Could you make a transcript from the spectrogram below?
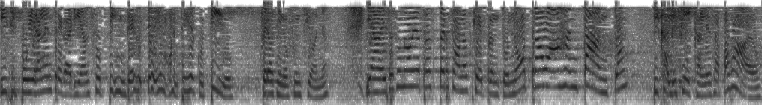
y si pudieran le entregarían su PIN de, diamante ejecutivo, pero así no funciona. Y a veces uno ve otras personas que de pronto no trabajan tanto y califican, ¿les ha pasado?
